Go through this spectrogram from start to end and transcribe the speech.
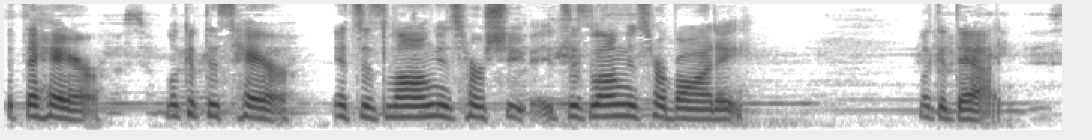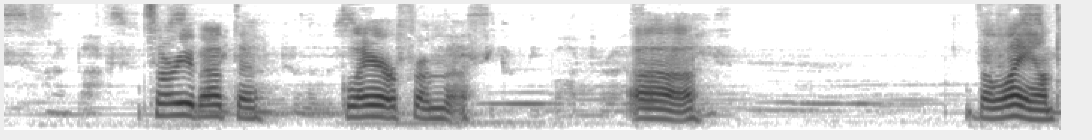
But the hair. Look at this hair. It's as long as her shoe. It's as long as her body. Look at that. Sorry about the glare from the uh, the lamp.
